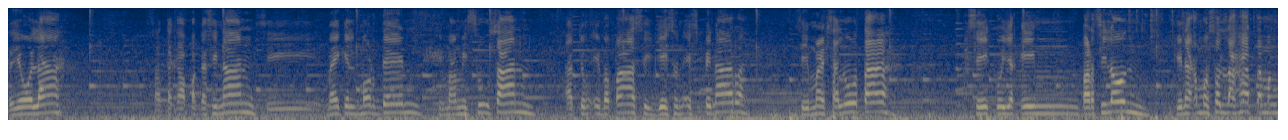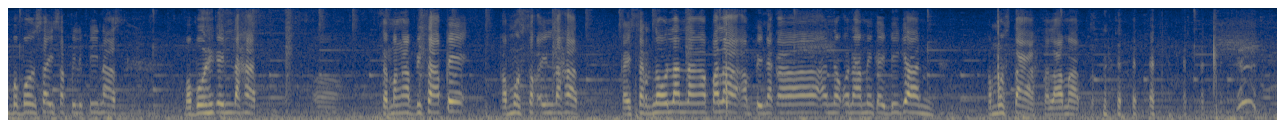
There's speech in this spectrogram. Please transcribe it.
Rayola, sa Tagapagasinan, si Michael Morden, si Mami Susan, at yung iba pa, si Jason Espinar, si Mark Saluta, si Kuya Kim Barcelon, kinakamusta lahat ng mga babonsay sa Pilipinas. Mabuhay kayong lahat. Ah, sa mga bisapi, kamusta kayong lahat? Kay Sir Nolan lang pala, ang pinaka ano ko namin kaibigan. Kamusta? Salamat.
